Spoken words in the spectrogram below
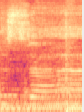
desire.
